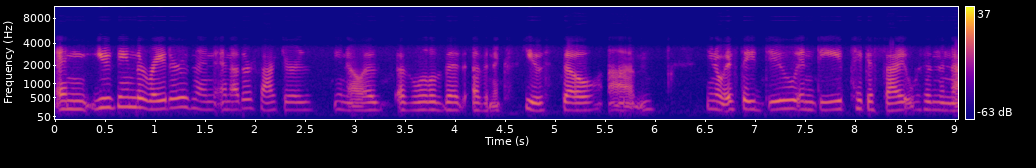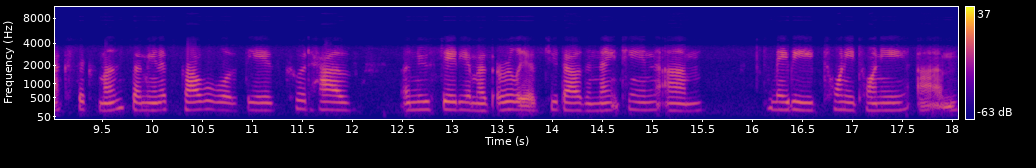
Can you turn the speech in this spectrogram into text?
and using the Raiders and, and other factors, you know, as as a little bit of an excuse. So. Um, you know, if they do indeed pick a site within the next six months, I mean, it's probable that the A's could have a new stadium as early as 2019. Um, maybe 2020 um,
